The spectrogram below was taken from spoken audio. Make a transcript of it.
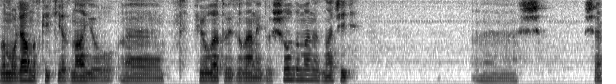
Замовляв, наскільки я знаю, е, фіолетовий зелений дійшов до мене, значить е, ще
